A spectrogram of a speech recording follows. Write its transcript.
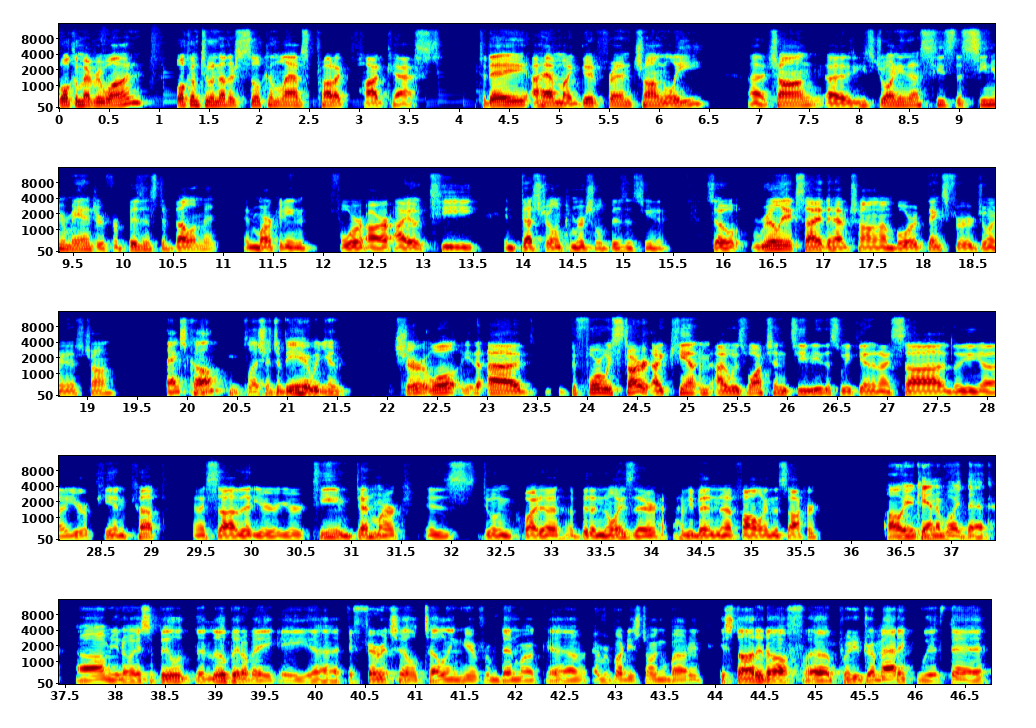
Welcome, everyone. Welcome to another Silicon Labs product podcast. Today, I have my good friend Chong Li. Uh, Chong, uh, he's joining us. He's the senior manager for business development and marketing for our IoT industrial and commercial business unit. So, really excited to have Chong on board. Thanks for joining us, Chong. Thanks, Kyle. Pleasure to be here with you. Sure. Well, uh, before we start, I can't. I was watching TV this weekend and I saw the uh, European Cup and I saw that your your team Denmark is doing quite a, a bit of noise there. Have you been uh, following the soccer? Oh, you can't avoid that. Um, you know, it's a, bit, a little bit of a a, uh, a fairy tale telling here from Denmark. Uh, everybody's talking about it. It started off uh, pretty dramatic with uh,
